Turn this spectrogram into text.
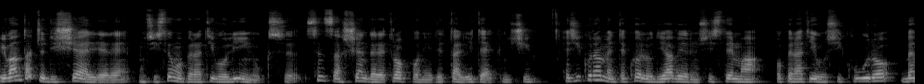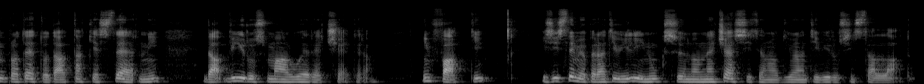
Il vantaggio di scegliere un sistema operativo Linux senza scendere troppo nei dettagli tecnici è sicuramente quello di avere un sistema operativo sicuro, ben protetto da attacchi esterni, da virus, malware, eccetera. Infatti, i sistemi operativi Linux non necessitano di un antivirus installato.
